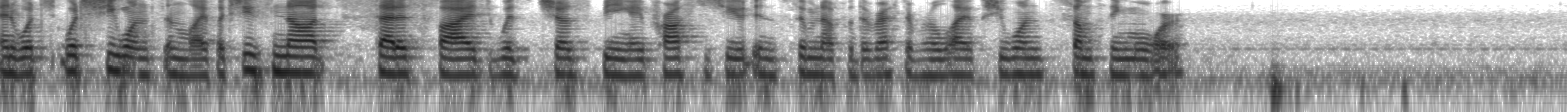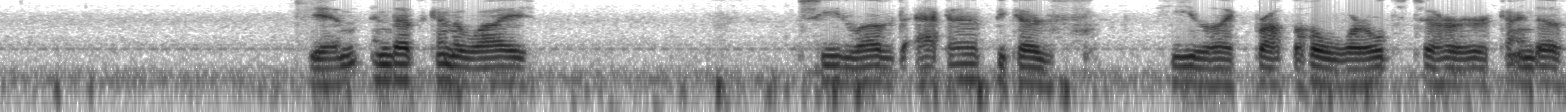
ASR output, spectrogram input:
and what what she wants in life. Like she's not satisfied with just being a prostitute in Sumna for the rest of her life. She wants something more. Yeah, and, and that's kind of why she loved Akka because he like brought the whole world to her kind of.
